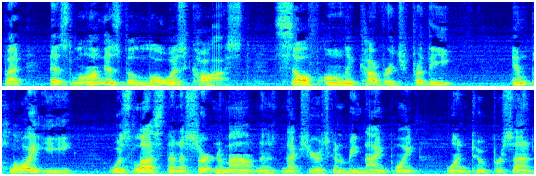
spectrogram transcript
but as long as the lowest cost self only coverage for the employee was less than a certain amount, and next year it's going to be 9.12%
